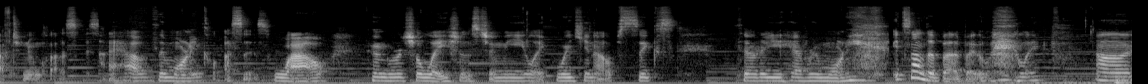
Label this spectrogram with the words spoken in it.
afternoon classes. I have the morning classes. Wow. Congratulations to me, like waking up 6.30 every morning. it's not that bad by the way, like uh,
